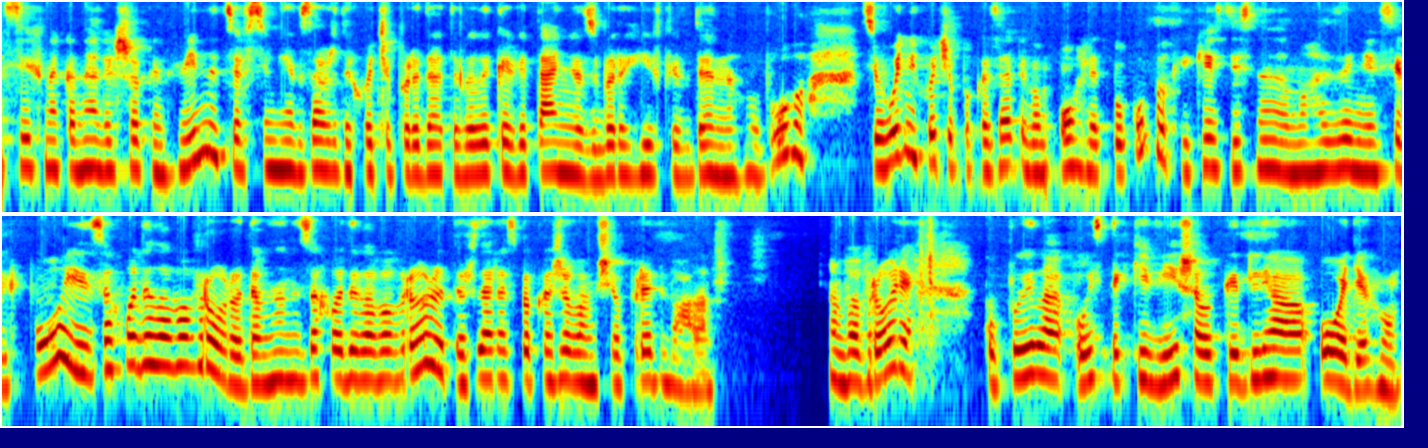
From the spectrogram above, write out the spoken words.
усіх на каналі Шопінг Вінниця. Всім, як завжди, хочу передати велике вітання з берегів Південного Бугу. Сьогодні хочу показати вам огляд покупок, які здійснила в магазині Сільпо і заходила в Аврору. Давно не заходила в Аврору, тож зараз покажу вам, що придбала. В Аврорі купила ось такі вішалки для одягу.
